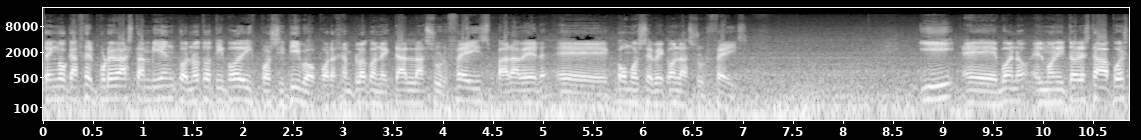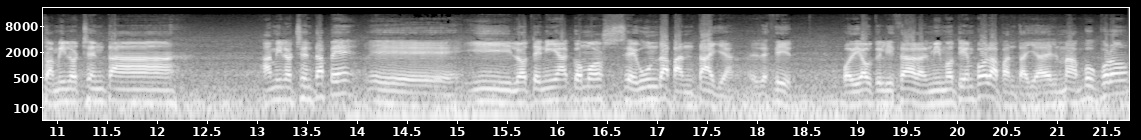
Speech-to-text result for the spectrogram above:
tengo que hacer pruebas también con otro tipo de dispositivo, por ejemplo, conectar la Surface para ver eh, cómo se ve con la Surface. Y eh, bueno, el monitor estaba puesto a 1080 a 1080p eh, y lo tenía como segunda pantalla, es decir, podía utilizar al mismo tiempo la pantalla del MacBook Pro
